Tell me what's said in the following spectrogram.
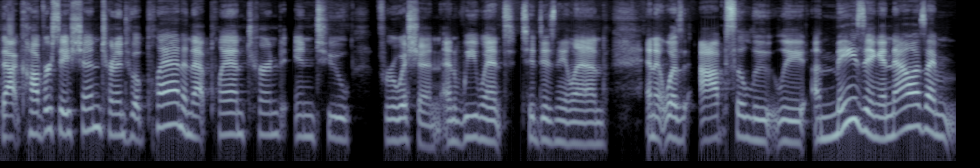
that conversation turn into a plan, and that plan turned into fruition. And we went to Disneyland, and it was absolutely amazing. And now, as I'm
